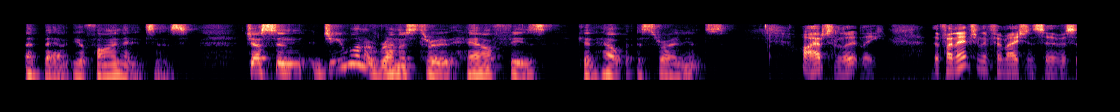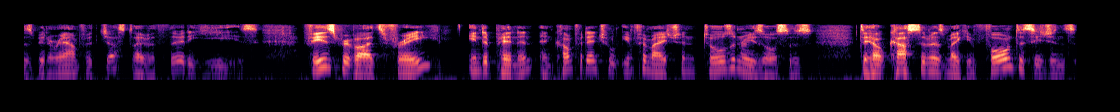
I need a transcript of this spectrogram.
about your finances. Justin, do you want to run us through how FIS can help Australians? Oh, absolutely. The Financial Information Service has been around for just over 30 years. FIS provides free, independent, and confidential information, tools, and resources to help customers make informed decisions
